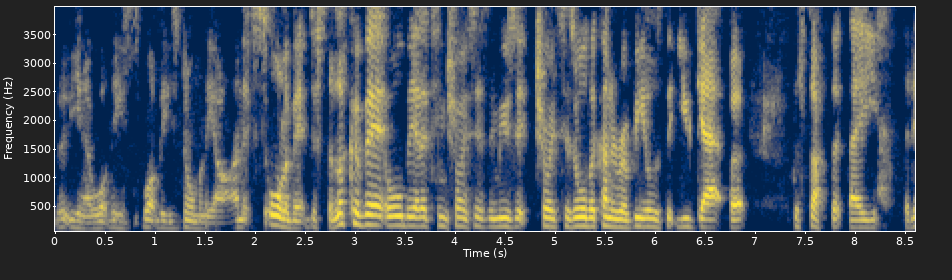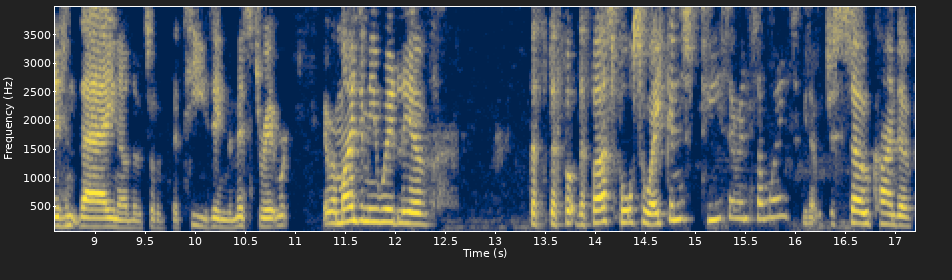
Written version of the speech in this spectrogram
you know what these what these normally are and it's all of it just the look of it all the editing choices the music choices all the kind of reveals that you get but the stuff that they that isn't there you know the sort of the teasing the mystery it, it reminded me weirdly of the, the, the first force awakens teaser in some ways you know just so kind of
